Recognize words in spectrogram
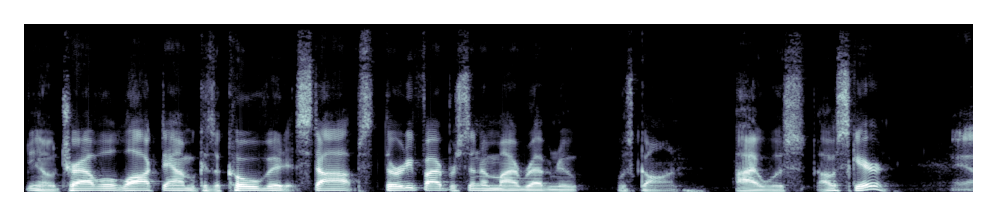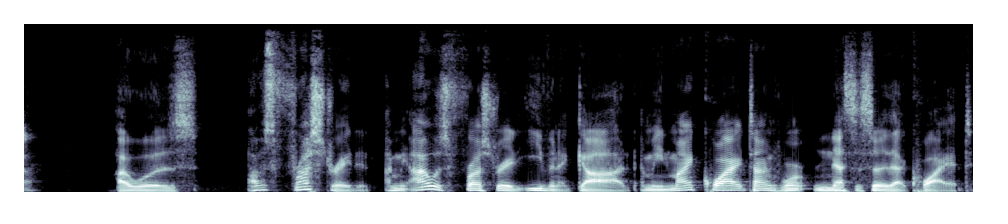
You know, travel lockdown because of COVID, it stops. 35% of my revenue was gone. I was I was scared. Yeah. I was I was frustrated. I mean, I was frustrated even at God. I mean, my quiet times weren't necessarily that quiet.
